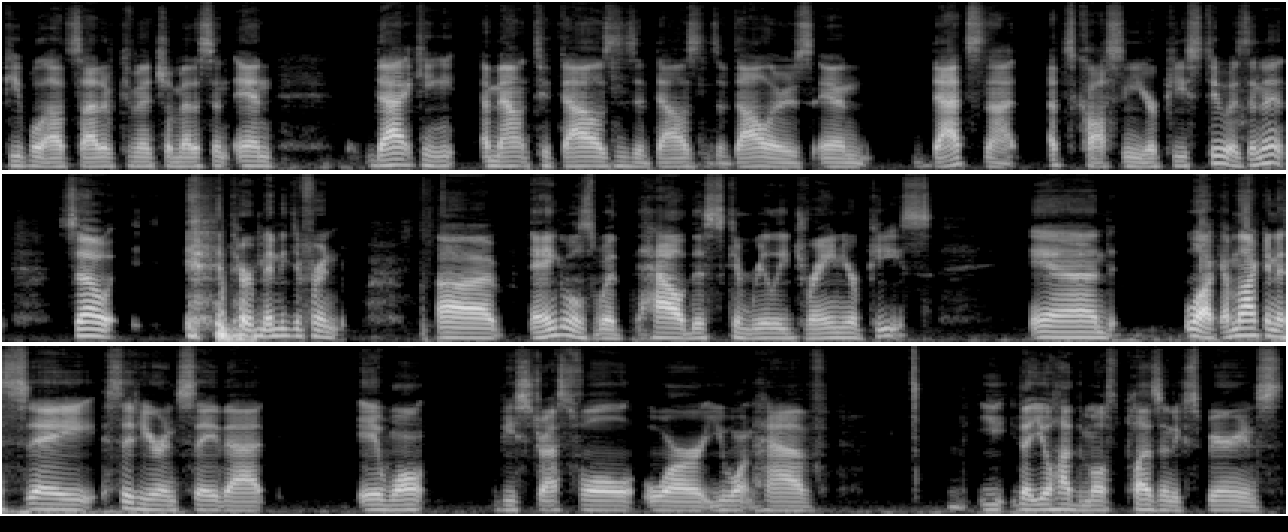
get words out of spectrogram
people outside of conventional medicine. And that can amount to thousands and thousands of dollars and that's not that's costing your peace too isn't it? So there are many different uh, angles with how this can really drain your peace and look i'm not going to say sit here and say that it won't be stressful or you won't have that you'll have the most pleasant experience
